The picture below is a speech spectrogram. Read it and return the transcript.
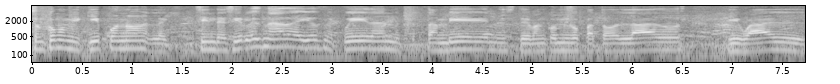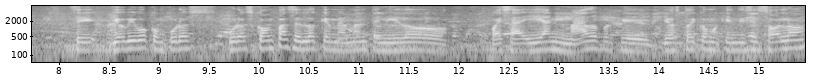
son como mi equipo, ¿no? Like, sin decirles nada, ellos me cuidan, me tratan bien, este, van conmigo para todos lados. Igual, sí, yo vivo con puros, puros compas, es lo que me ha mantenido pues ahí animado porque yo estoy como quien dice solo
